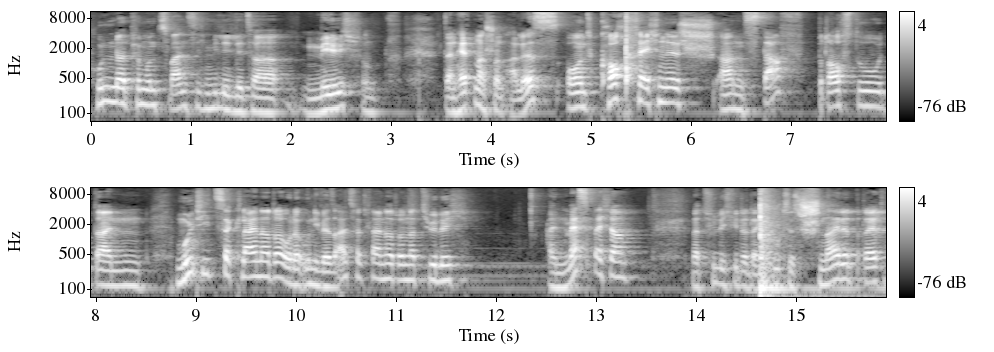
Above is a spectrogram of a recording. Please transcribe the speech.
125 Milliliter Milch und dann hätten wir schon alles. Und kochtechnisch an Stuff brauchst du deinen Multi-Zerkleinerer oder Universal-Zerkleinerer natürlich, einen Messbecher, Natürlich wieder dein gutes Schneidebrett,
